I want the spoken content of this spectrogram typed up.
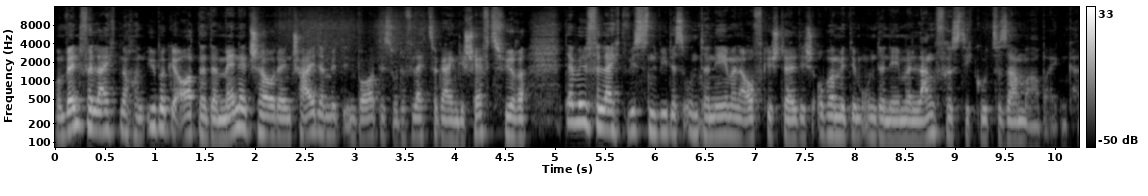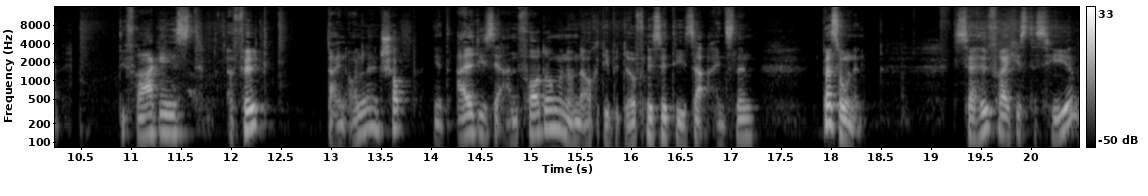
Und wenn vielleicht noch ein übergeordneter Manager oder Entscheider mit in Bord ist oder vielleicht sogar ein Geschäftsführer, der will vielleicht wissen, wie das Unternehmen aufgestellt ist, ob er mit dem Unternehmen langfristig gut zusammenarbeiten kann. Die Frage ist, erfüllt dein Online-Shop jetzt all diese Anforderungen und auch die Bedürfnisse dieser einzelnen Personen? Sehr hilfreich ist es hier,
